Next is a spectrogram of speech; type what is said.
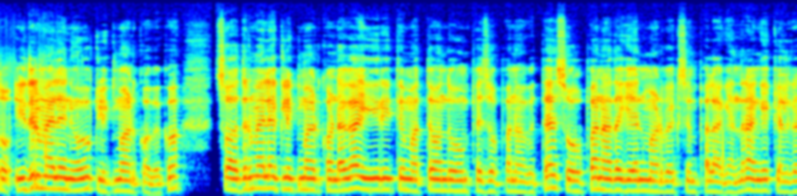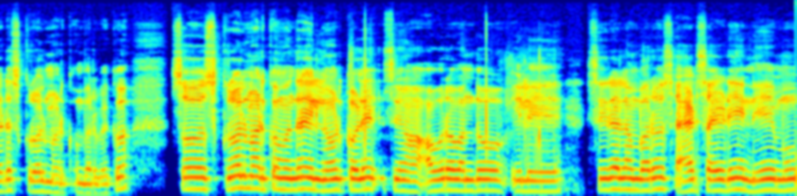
ಸೊ ಇದ್ರ ಮೇಲೆ ನೀವು ಕ್ಲಿಕ್ ಮಾಡ್ಕೋಬೇಕು. ಸೊ ಅದ್ರ ಮೇಲೆ ಕ್ಲಿಕ್ ಮಾಡ್ಕೊಂಡಾಗ ಈ ರೀತಿ ಮತ್ತೆ ಒಂದು ಹೋಮ್ ಪೇಜ್ ಓಪನ್ ಆಗುತ್ತೆ. ಸೊ ಓಪನ್ ಆದಾಗ ಏನು ಮಾಡ್ಬೇಕು ಸಿಂಪಲ್ ಆಗಿ ಅಂದರೆ ಹಂಗೆ ಕೆಳಗಡೆ ಸ್ಕ್ರೋಲ್ ಮಾಡ್ಕೊಂಬರ್ಬೇಕು. ಸೊ ಸ್ಕ್ರೋಲ್ ಮಾಡ್ಕೊಂಬಂದರೆ ಇಲ್ಲಿ ನೋಡ್ಕೊಳ್ಳಿ. ಅವರ ಒಂದು ಇಲ್ಲಿ serial number SATS ID name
